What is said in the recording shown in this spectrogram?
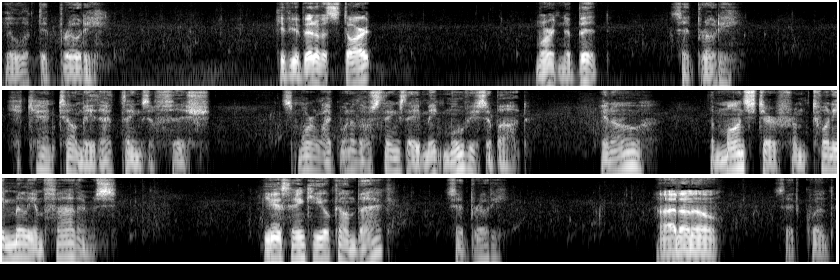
He looked at Brody. Give you a bit of a start? More than a bit, said Brody. You can't tell me that thing's a fish. It's more like one of those things they make movies about. You know, the monster from 20 million fathoms. You think he'll come back? said Brody. I don't know said Quint.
